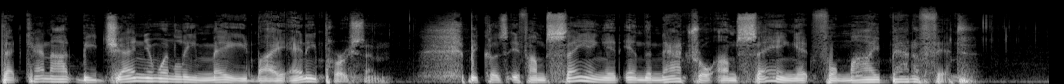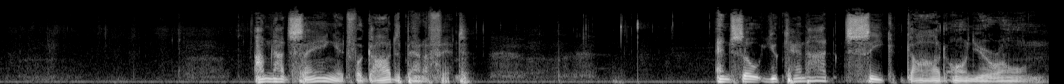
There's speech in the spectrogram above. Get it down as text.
that cannot be genuinely made by any person. Because if I'm saying it in the natural, I'm saying it for my benefit. I'm not saying it for God's benefit. And so you cannot seek God on your own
